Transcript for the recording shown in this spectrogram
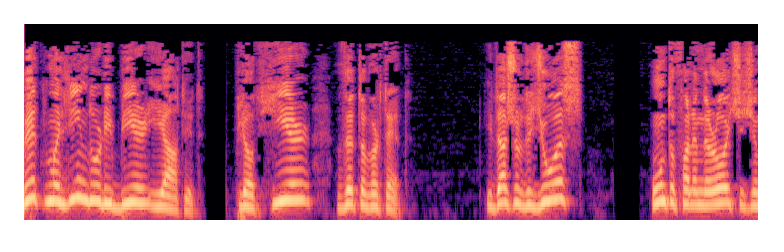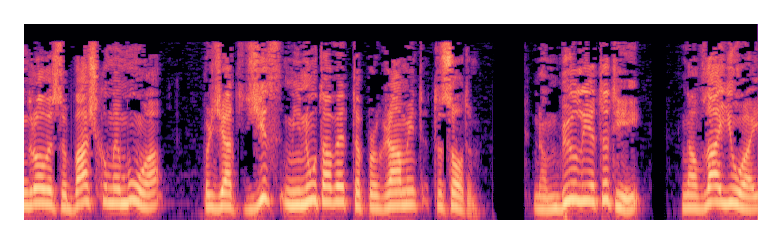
vetëmlinduri Bir i Atit, plot hir dhe të vërtetë. I dashur dëgjues, Unë të falënderoj që qëndrove së bashku me mua përgjatë gjithë minutave të programit të sotëm. Në mbyllje të tij, nga vëllai juaj,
